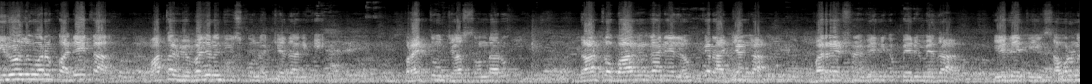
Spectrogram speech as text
ఈరోజు వరకు అనేక మత విభజన తీసుకొని వచ్చేదానికి ప్రయత్నం చేస్తున్నారు. దాంట్లో భాగంగానే లౌకిక రాజ్యాంగ పరిరక్షణ వేదిక పేరు మీద ఏదైతే ఈ సవరణ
